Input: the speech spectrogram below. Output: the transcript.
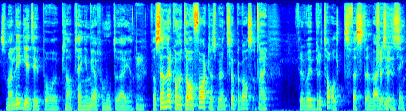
Så man ligger typ och knappt hänger med på motorvägen. Mm. Fast sen när det kommer till avfarten så börjar det inte släppa gasen. Nej. För det var ju brutalt fäste, den vägde ingenting.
